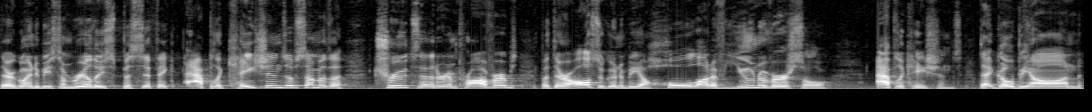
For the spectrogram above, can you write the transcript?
There are going to be some really specific applications of some of the truths that are in Proverbs, but there are also going to be a whole lot of universal applications that go beyond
